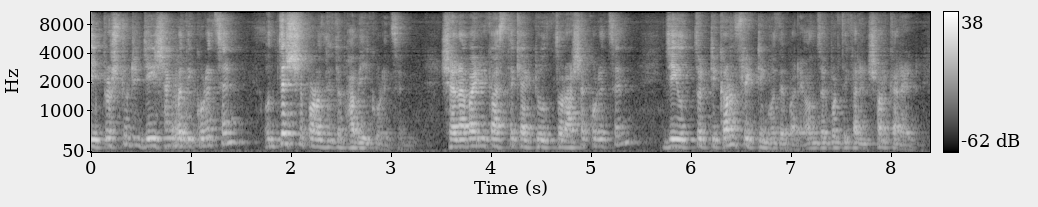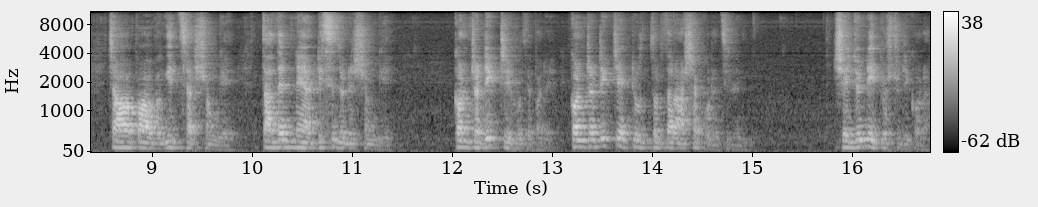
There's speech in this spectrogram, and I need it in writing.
এই প্রশ্নটি যেই সাংবাদিক করেছেন, উদ্দেশ্য প্রণোদিত ভাবেই করেছেন। সেনাবাহিনীর কাছ থেকে একটা উত্তর আশা করেছেন, যে উত্তরটি কনফ্লিক্টিং হতে পারে অন্তর্বর্তীকালীন সরকারের চাওয়া পাওয়া এবং ইচ্ছার সঙ্গে, তাদের নেয়া ডিসিশনের সঙ্গে কন্ট্রাডিক্টরি হতে পারে। কন্ট্রাডিক্টরি একটা উত্তর তারা আশা করেছিলেন। সেই জন্য এই প্রশ্নটি করা।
